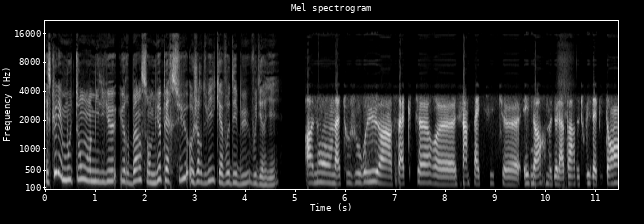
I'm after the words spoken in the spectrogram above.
Est-ce que les moutons en milieu urbain sont mieux perçus aujourd'hui qu'à vos débuts, vous diriez? Ah non, on a toujours eu un facteur euh, sympathique euh, énorme de la part de tous les habitants,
